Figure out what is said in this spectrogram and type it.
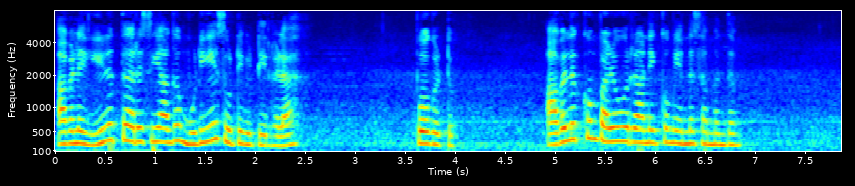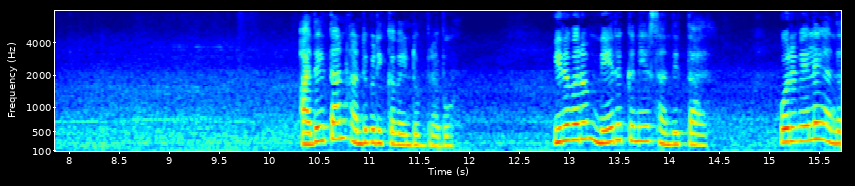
அவளை ஈழத்து அரசியாக முடியே சூட்டிவிட்டீர்களா? போகட்டும். அவளுக்கும் பழுவூர் ராணிக்கும் என்ன சம்பந்தம்? அதைத்தான் கண்டுபிடிக்க வேண்டும் பிரபு. இருவரும் நேருக்கு நேர் சந்தித்தால் ஒருவேளை அந்த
